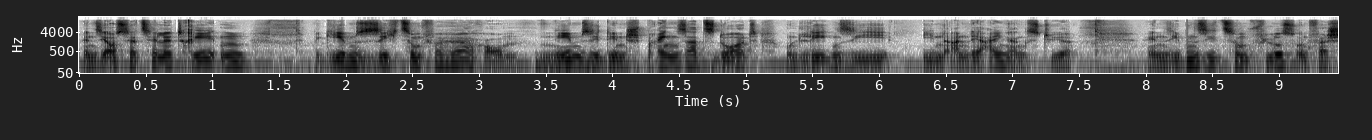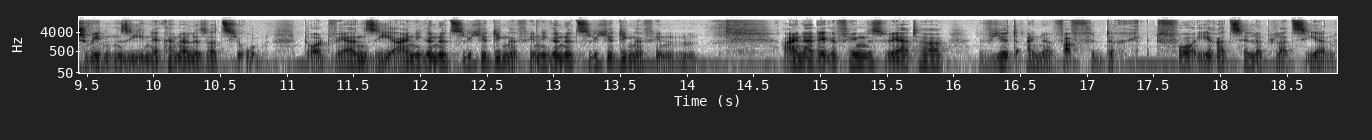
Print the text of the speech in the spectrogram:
Wenn Sie aus der Zelle treten, begeben Sie sich zum Verhörraum. Nehmen Sie den Sprengsatz dort und legen Sie ihn an der Eingangstür. Wenn Sie Sie zum Fluss und verschwinden Sie in der Kanalisation. Dort werden Sie einige nützliche Dinge, einige nützliche Dinge finden. Einer der Gefängniswärter wird eine Waffe direkt vor Ihrer Zelle platzieren.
